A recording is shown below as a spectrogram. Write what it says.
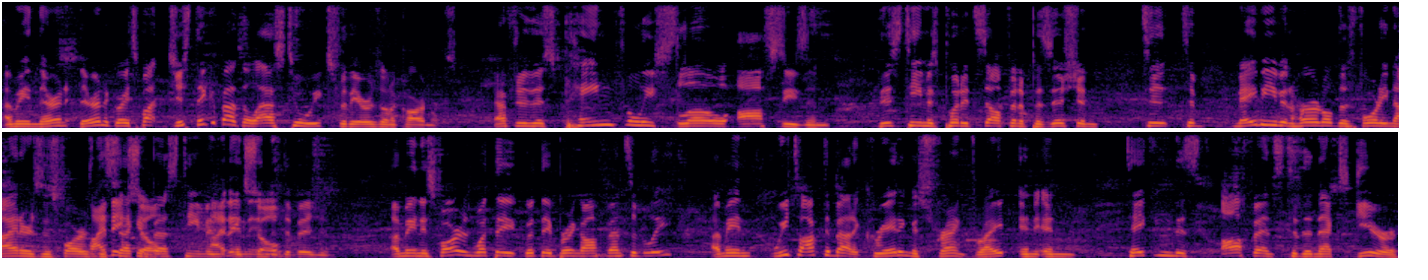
I mean, they're in, they're in a great spot. Just think about the last two weeks for the Arizona Cardinals. After this painfully slow offseason, this team has put itself in a position to, to maybe even hurdle the 49ers as far as the second so. best team in, I think in- in so. the division. I mean, as far as what they what they bring offensively, I mean, we talked about it, creating a strength, right, and and taking this offense to the next gear.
